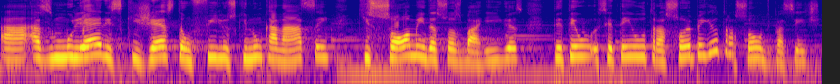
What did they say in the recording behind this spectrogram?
as mulheres que gestam filhos que nunca nascem, que somem das suas barrigas. Você tem ultrassom, eu peguei ultrassom de paciente.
